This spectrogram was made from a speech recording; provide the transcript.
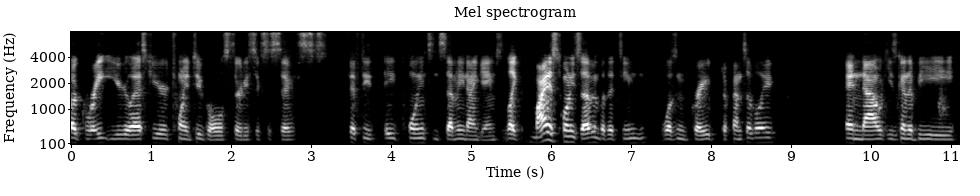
a great year last year 22 goals, 36 assists, 58 points in 79 games, like minus 27, but the team wasn't great defensively. And now he's going to be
